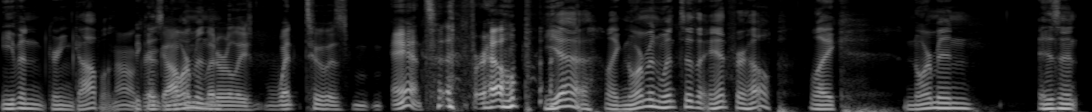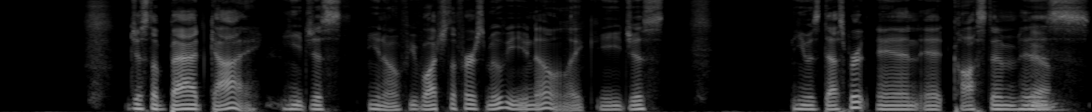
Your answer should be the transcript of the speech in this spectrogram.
Even Green Goblin. no, Green because Goblin Norman literally went to his aunt for help. Yeah, like Norman went to the aunt for help. Like Norman isn't just a bad guy. He just, you know, if you've watched the first movie, you know, like he just he was desperate and it cost him Yeah. his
